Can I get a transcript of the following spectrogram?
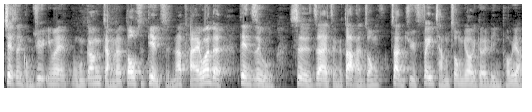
戒慎恐惧，因为我们刚刚讲的都是电子，那台湾的电子股是在整个大盘中占据非常重要一个领头羊。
